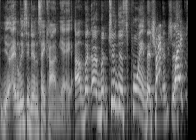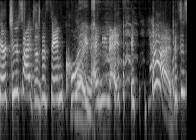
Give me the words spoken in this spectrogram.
yeah, at least he didn't say Kanye. Um, but uh, but to this point that you but, mentioned, like they're two sides of the same coin. Right. I mean, it's, it's yeah, this is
